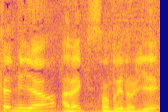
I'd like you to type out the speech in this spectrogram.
toute la demi-heure avec Sandrine Ollier.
